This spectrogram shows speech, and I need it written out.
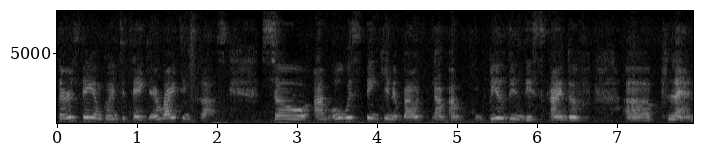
Thursday, I'm going to take a writing class. So I'm always thinking about, I'm, I'm building this kind of uh, plan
